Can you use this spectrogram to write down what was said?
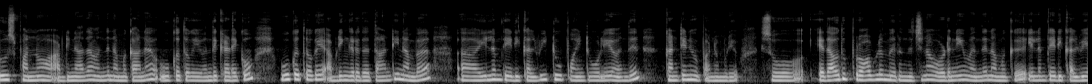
யூஸ் பண்ணோம் அப்படின்னா தான் வந்து நமக்கான ஊக்கத்தொகை வந்து கிடைக்கும். ஊக்கத்தொகை அப்படிங்கிறத தாண்டி நம்ம இல்லம் தேடி கல்வி டூ பாயிண்ட் ஓலேயே வந்து கண்டினியூ பண்ண முடியும். ஸோ ஏதாவது ப்ராப்ளம் இருந்துச்சுன்னா உடனே வந்து நமக்கு இல்லம் தேடி கல்வி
